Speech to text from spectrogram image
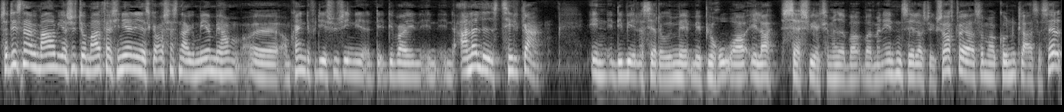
Så det snakker vi meget om. Jeg synes, det var meget fascinerende. Jeg skal også have snakket mere med ham øh, omkring det, fordi jeg synes egentlig, at det, det var en, en, en anderledes tilgang end, end det vi ellers ser derude med, med byråer eller SaaS virksomheder, hvor, hvor man enten sælger et stykke software, som har kunden klare sig selv,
